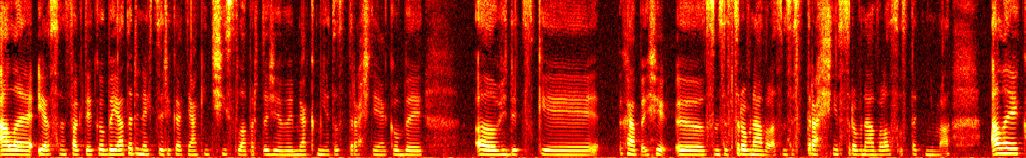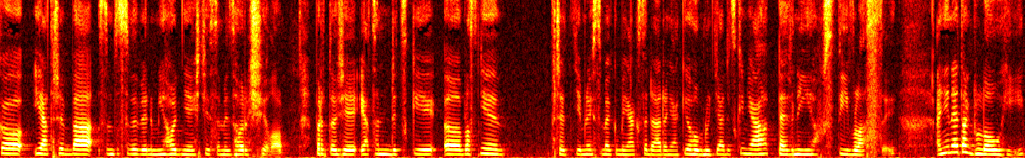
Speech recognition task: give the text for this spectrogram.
Ale já jsem fakt jakoby, já tady nechci říkat nějaký čísla, protože vím, jak mě to strašně jakoby uh, vždycky chápeš, uh, jsem se srovnávala, jsem se strašně srovnávala s ostatníma, ale jako já třeba jsem to sebevědomí hodně, ještě se mi zhoršilo, protože já jsem vždycky uh, vlastně předtím, než jsem jako nějak se dá do nějakého hnutí, já vždycky měla pevný, hustý vlasy. Ani ne tak dlouhý,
